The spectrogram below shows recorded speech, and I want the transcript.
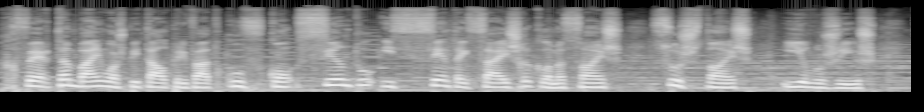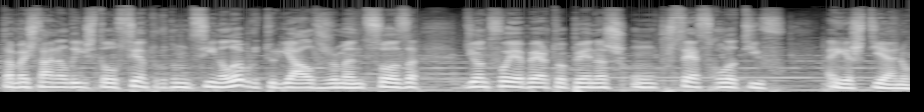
refere também o Hospital Privado CUF com 166 reclamações, sugestões e elogios. Também está na lista o Centro de Medicina Laboratorial Germano de Souza, de onde foi aberto apenas um processo relativo a este ano.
